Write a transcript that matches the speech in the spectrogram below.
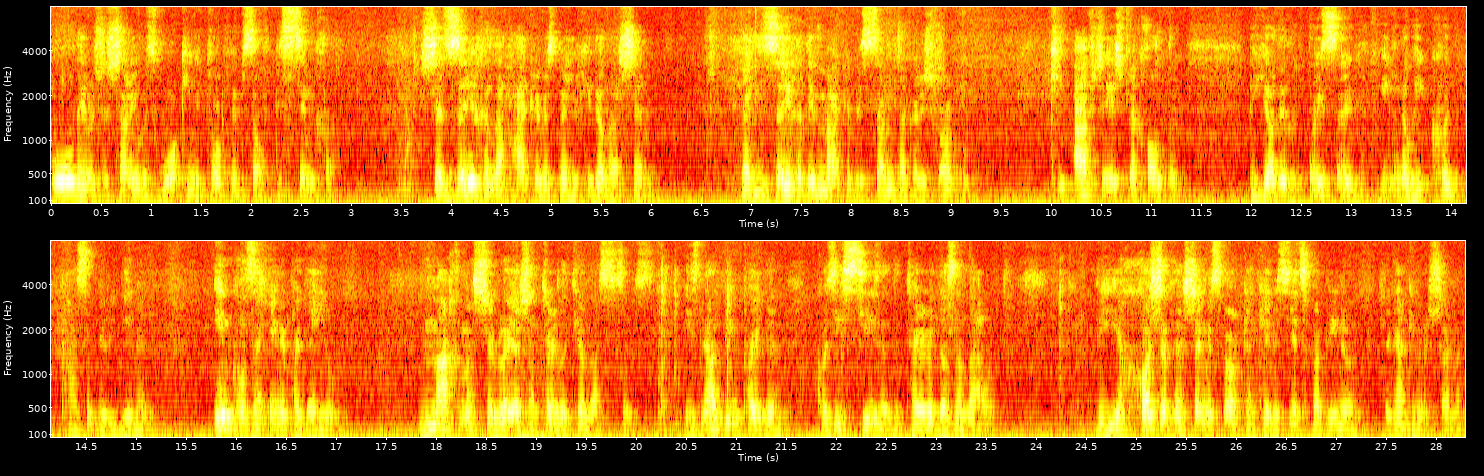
all day Rosh Hashanah he was walking and talking to himself Hashem. That he's zeicha di makriv his son Takarish Baruch. Ki av sheish becholta. Biyodei l'kdoisei, even though he could possibly redeem him. Im kol za'ene l'kil. He's not being paid because he sees that the Torah doesn't allow it. V'yeh choshev Hashem yisbarach kakedes Yitzchak Abinu shagankim Rosh Hashanah.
